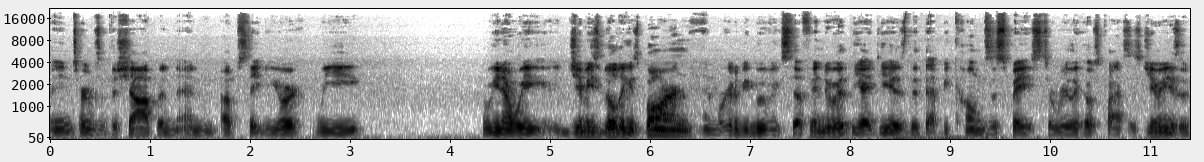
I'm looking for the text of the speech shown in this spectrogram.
in terms of the shop and, and upstate New York, we. You know, we Jimmy's building his barn, and we're going to be moving stuff into it. The idea is that that becomes a space to really host classes. Jimmy is a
